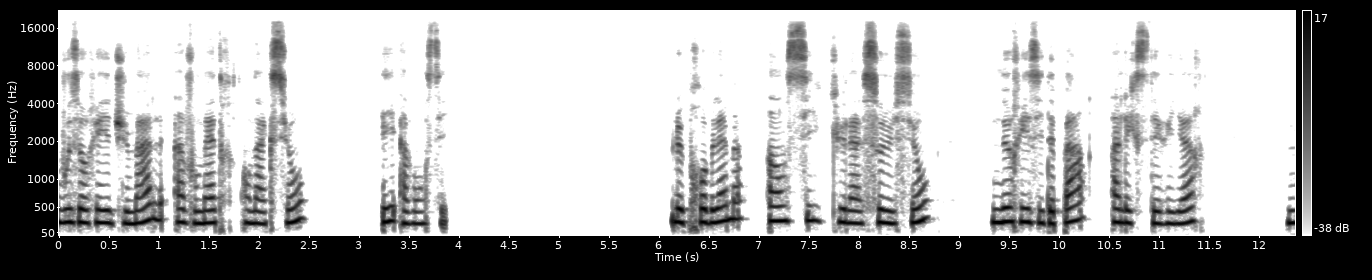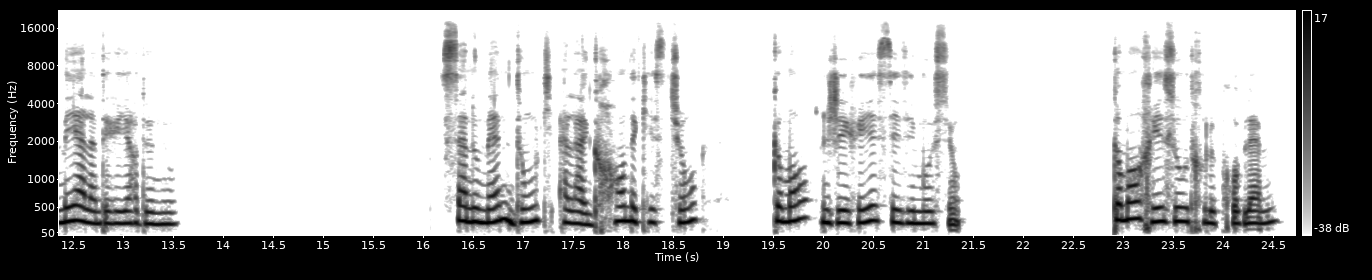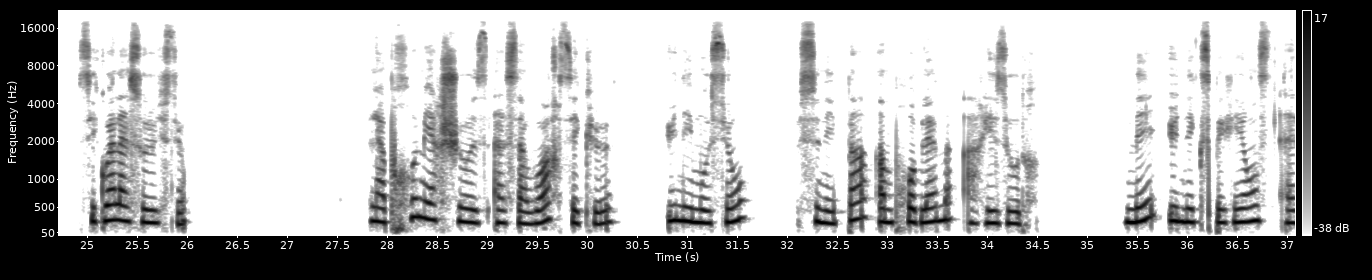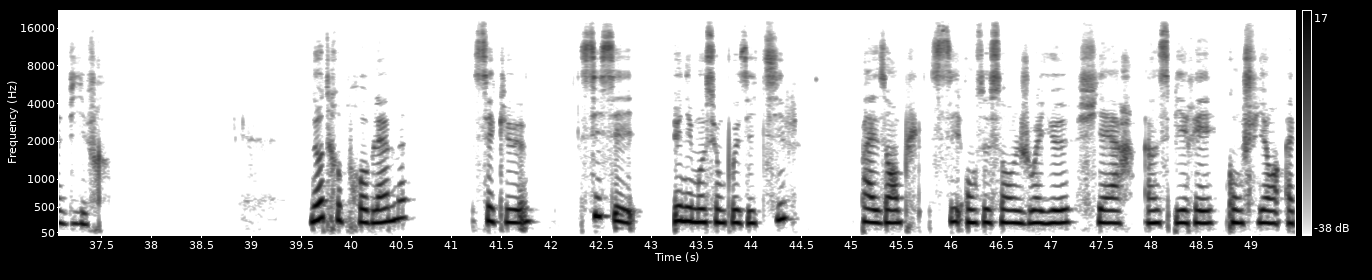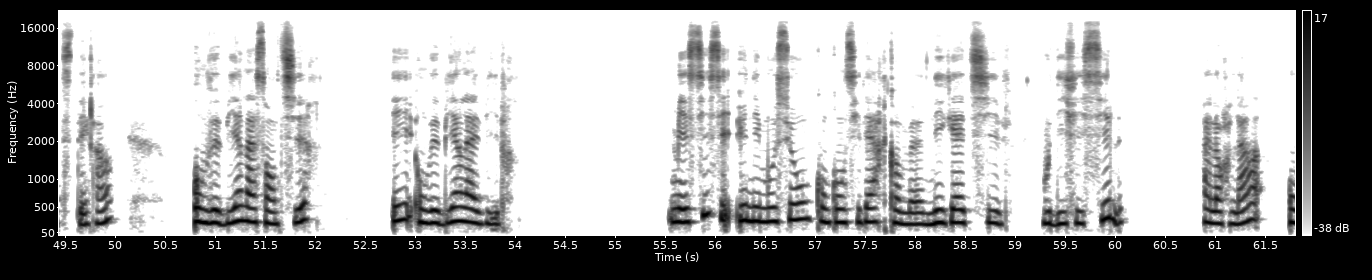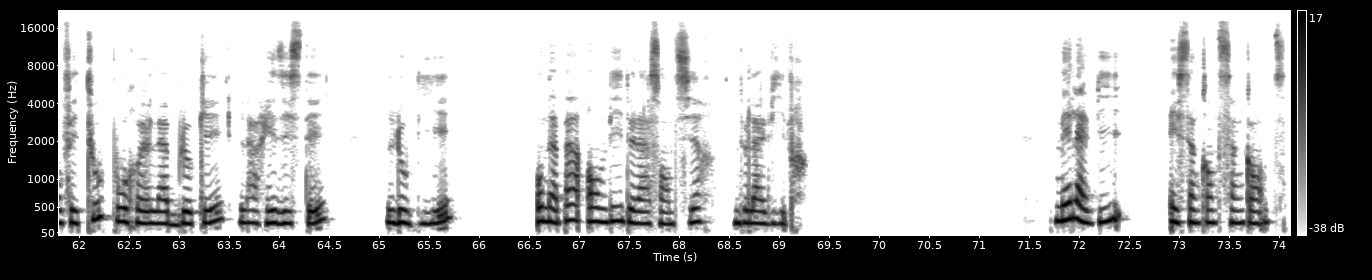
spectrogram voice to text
vous aurez du mal à vous mettre en action et avancer. Le problème ainsi que la solution ne résident pas à l'extérieur, mais à l'intérieur de nous. Ça nous mène donc à la grande question comment gérer ces émotions? Comment résoudre le problème? C'est quoi la solution? La première chose à savoir, c'est que une émotion, ce n'est pas un problème à résoudre, mais une expérience à vivre. Notre problème, c'est que si c'est une émotion positive, par exemple, si on se sent joyeux, fier, inspiré, confiant, etc., on veut bien la sentir et on veut bien la vivre. Mais si c'est une émotion qu'on considère comme négative ou difficile, alors là, on fait tout pour la bloquer, la résister, l'oublier. On n'a pas envie de la sentir, de la vivre. Mais la vie est 50-50.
